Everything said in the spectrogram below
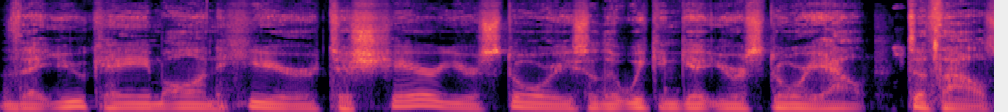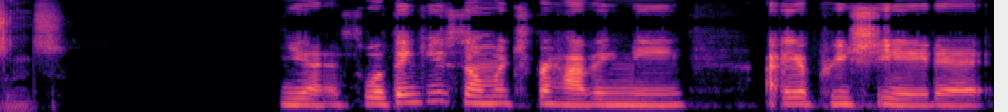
that you came on here to share your story so that we can get your story out to thousands. Yes. Well, thank you so much for having me. I appreciate it.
